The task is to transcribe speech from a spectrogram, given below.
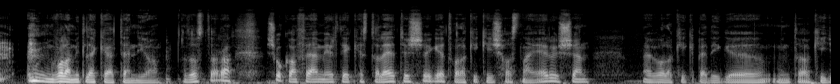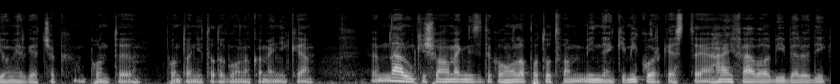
Valamit le kell tenni az asztalra. Sokan felmérték ezt a lehetőséget, valaki ki is használja erősen, valakik pedig, mint a kígyómérget, csak pont, pont annyit adagolnak, amennyi kell. Nálunk is van, ha megnézitek a honlapot, ott van mindenki, mikor kezdte, hány fával bíbelődik,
